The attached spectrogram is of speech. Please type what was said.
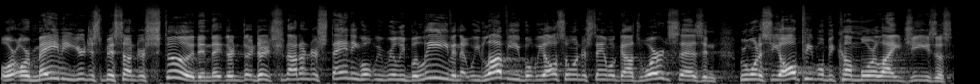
Or, or maybe you're just misunderstood and they, they're, they're just not understanding what we really believe and that we love you, but we also understand what God's word says and we want to see all people become more like Jesus.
